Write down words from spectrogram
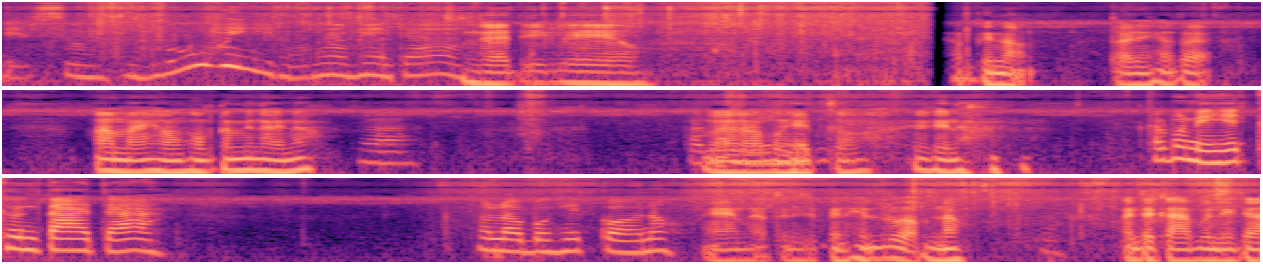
เด็ดส่งอุ้ยดอกงามแห้งจ้าเด็ดอีกแล้วครับพี่น้องตอนนี้เขาก็มาไม้ของหกตั้งไม่หน่อยเนาะจ้ามาเราเบิ่งเห็ดก่อนพี่น้องคัดบางในเฮ็ดเครื่องตาจ้ามาเราเบิ่งเฮ็ดก่อนเนาะแม่นครับตัวนี้จะเป็นเห็ดรวมเนาะบรรยากาศวันนี้ก็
